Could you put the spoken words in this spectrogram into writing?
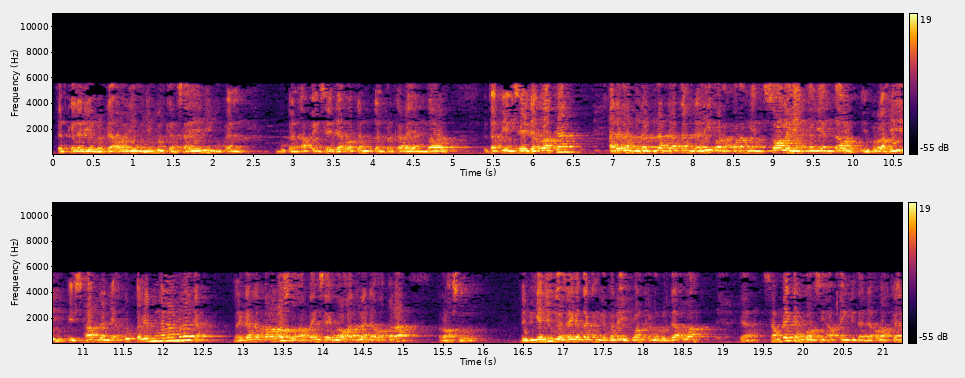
Tatkala dia berdakwah dia menyebutkan saya ini bukan bukan apa yang saya dakwakan bukan perkara yang baru, tetapi yang saya dakwakan adalah benar-benar datang dari orang-orang yang soleh yang kalian tahu. Ibrahim, Ishak dan Yakub kalian mengenal mereka. Mereka adalah para rasul. Apa yang saya bawa adalah dakwah para rasul. Demikian juga saya katakan kepada ikhwan kalau berdakwah, ya sampaikan bahwa apa yang kita dakwahkan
